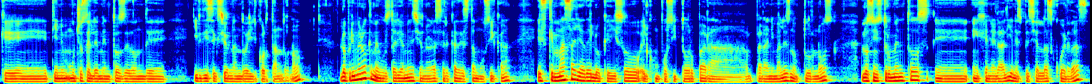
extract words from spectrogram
que tiene muchos elementos de donde ir diseccionando e ir cortando, ¿no? Lo primero que me gustaría mencionar acerca de esta música es que más allá de lo que hizo el compositor para, para Animales Nocturnos, los instrumentos eh, en general y en especial las cuerdas,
